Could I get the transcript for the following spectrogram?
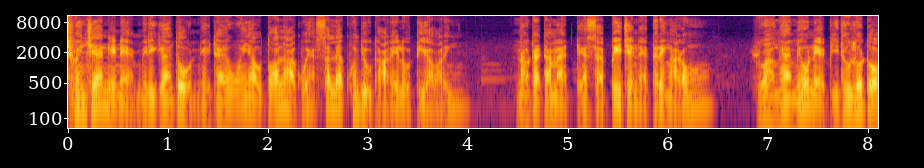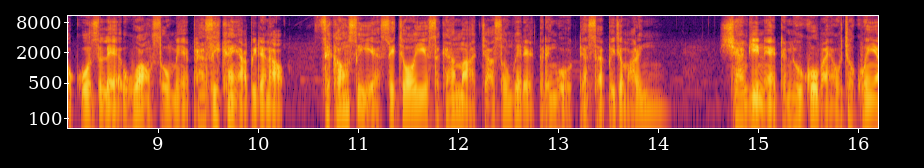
ချွင်းချမ်းအနေနဲ့အမေရိကန်တို့နေထိုင်ဝင်ရောက်သွားလာခွင့်ဆက်လက်ခွင့်ပြုထားတယ်လို့သိရပါတယ်။နောက်ထပ်ထပ်မံတင်ဆက်ပေးခြင်းတဲ့တဲ့ရင်ကတော့ရွာငံမျိုးနယ်ပြည်သူ့လွတ်တော်ကိုယ်စားလှယ်ဦးအောင်စိုးမင်းဖမ်းဆီးခံရပြီးတဲ့နောက်စစ်ကောင်းစီရဲ့စစ်ကြောရေးစခန်းမှာကြာဆုံးခဲ့တဲ့တဲ့ရင်ကိုတင်ဆက်ပေးကြပါမယ်။ရန်ပြည်နယ်ဒနူးကိုပိုင်အုပ်ချုပ်ခွင့်ရ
